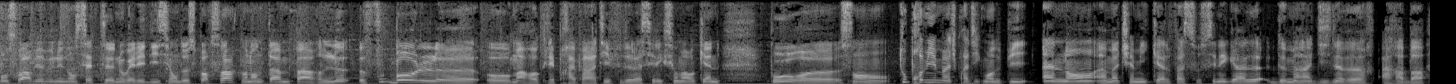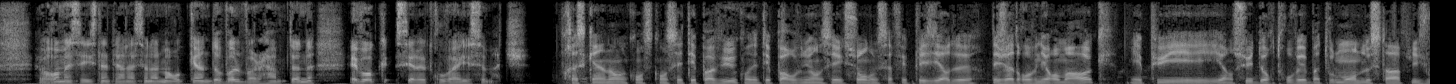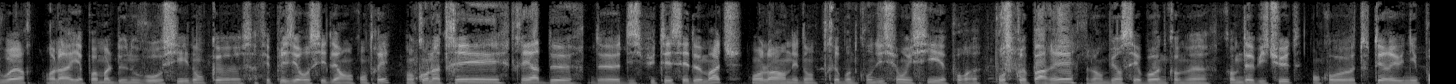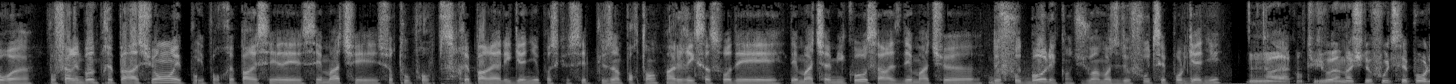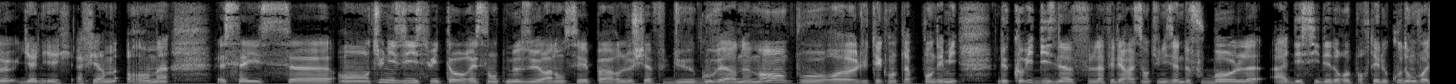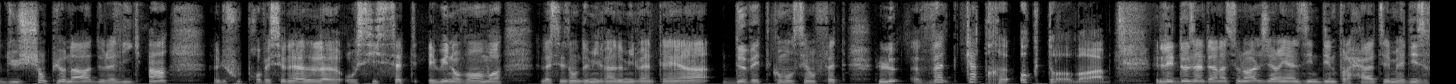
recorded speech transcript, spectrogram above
bonsoir, bienvenue dans cette nouvelle édition de Sport Soir qu'on entame par le football euh, au Maroc, les préparatifs de la sélection marocaine pour euh, son tout premier match pratiquement depuis un an, un match amical face au Sénégal demain à 19h à Rabat. Romain Seist, international marocain de Wolverhampton, évoque ses retrouvailles et ce match presque un an qu'on ne s'était pas vu, qu'on n'était pas revenu en sélection, donc ça fait plaisir de déjà de revenir au Maroc et puis ensuite de retrouver bah, tout le monde, le staff, les joueurs. Voilà, il y a pas mal de nouveaux aussi, donc euh, ça fait plaisir aussi de les rencontrer. Donc on a très très hâte de, de disputer ces deux matchs. Voilà, on est dans de très bonnes conditions ici pour euh, pour se préparer. L'ambiance est bonne comme euh, comme d'habitude. Donc tout est réuni pour pour faire une bonne préparation et pour, et pour préparer ces, ces matchs et surtout pour se préparer à les gagner parce que c'est le plus important. Que ça soit des, des matchs amicaux, ça reste des matchs de football et quand tu joues un match de foot, c'est pour le gagner. Voilà, quand tu joues un match de foot, c'est pour le gagner, affirme Romain Seyss. Euh, en Tunisie, suite aux récentes mesures annoncées par le chef du gouvernement pour euh, lutter contre la pandémie de Covid-19, la Fédération tunisienne de football a décidé de reporter le coup d'envoi du championnat de la Ligue 1 euh, du foot professionnel au 6, 7 et 8 novembre. La saison 2020-2021 devait commencer en fait le 24 octobre. Les deux internationaux algériens Zindine et Mehdi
